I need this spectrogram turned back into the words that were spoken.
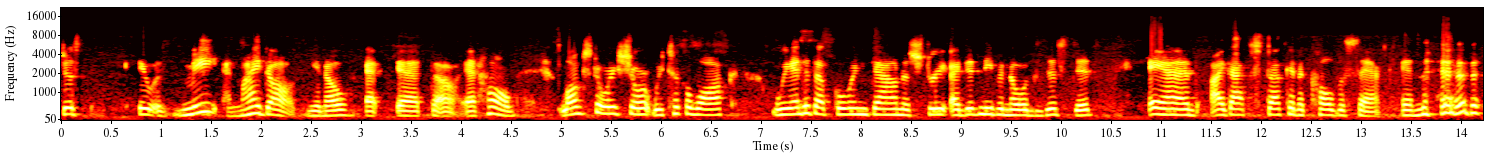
just it was me and my dog, you know, at at uh, at home. Long story short, we took a walk. We ended up going down a street I didn't even know existed, and I got stuck in a cul-de-sac. And then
